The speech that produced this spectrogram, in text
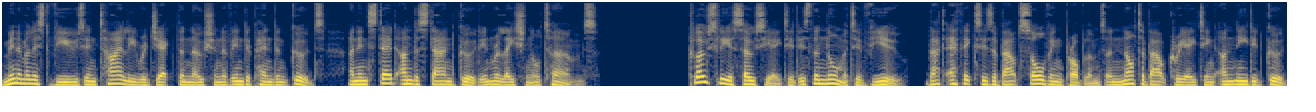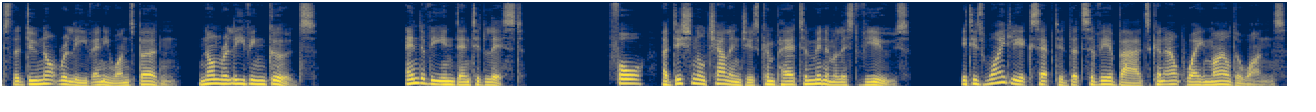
Minimalist views entirely reject the notion of independent goods, and instead understand good in relational terms. Closely associated is the normative view that ethics is about solving problems and not about creating unneeded goods that do not relieve anyone's burden, non relieving goods. End of the indented list. 4. Additional challenges compared to minimalist views. It is widely accepted that severe bads can outweigh milder ones,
